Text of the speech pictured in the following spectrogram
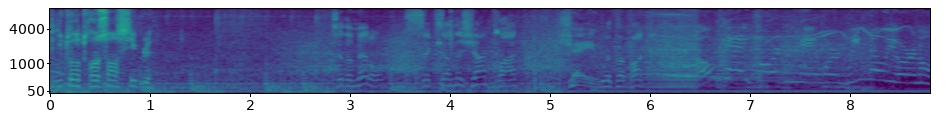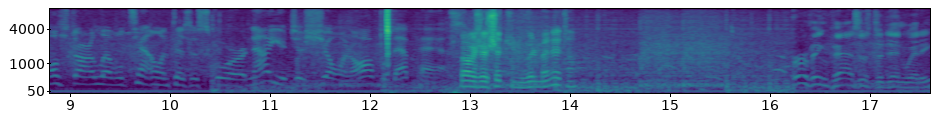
Bouton trop sensible. Alors j'achète une nouvelle manette. Hein. Irving passes to Dinwiddie.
